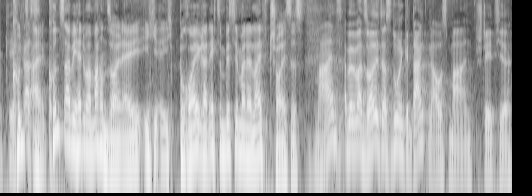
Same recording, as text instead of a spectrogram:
Okay, Kunst, Kunstabi hätte man machen sollen, ey. Ich, ich bereue gerade echt so ein bisschen meine Life-Choices. Malen? Aber man soll das nur in Gedanken ausmalen, steht hier.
